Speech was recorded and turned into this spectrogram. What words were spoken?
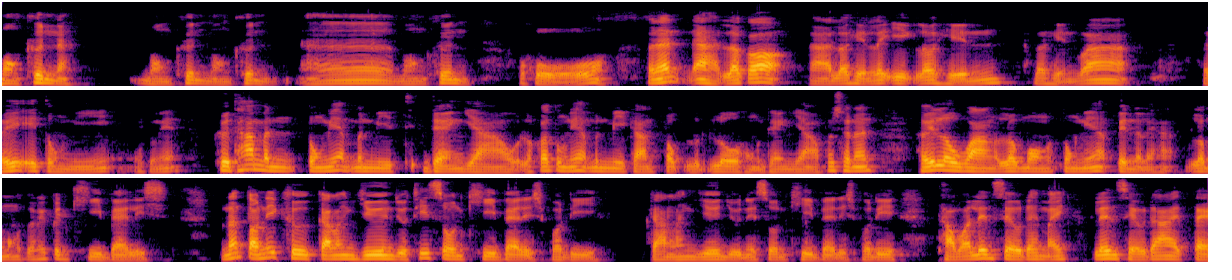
มองขึ้นนะ มองขึ้นมองขึ้นเออมองขึ้น โอ้โหเพราะนั้นอะแล้วก็อ่าเราเห็นอะไรอีกเราเห็นเราเห็นว่าเฮ้ยไอ้ตรงนี้ไอ้ตรงเนี้ย คือถ้ามันตรงเนี้ยมันมีแดงยาว แล้วก็ตรงเนี้ยมันมีการตบหลุดโลของแดงยาว เพราะฉะนั้นเฮ้ยเราวางเรามองตรงเนี้ยเป็นอะไรฮะเรามองตรงนี้เป็น key bearish นั้นตอนนี้คือกำลังยืนอยู่ที่โซน key bearish พอดีกำลังยืนอยู่ในโซน key bearish พอดี ถามว่าเล่นเซลล์ได้ไหมเล่นเซลล์ได้ แต่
